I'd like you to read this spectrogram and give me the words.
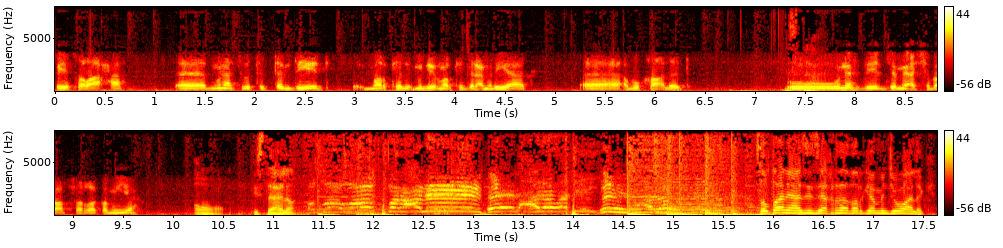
فيه صراحة آه، بمناسبة التمديد مركز مدير مركز العمليات آه، أبو خالد. ونهدي لجميع الشباب في الرقمية. أوه. يستاهلون. الله أكبر عليك! إيه الحلاوة دي؟ إيه الحلاوة؟ دي سلطان يا عزيزي آخر ثلاث أرقام من جوالك.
